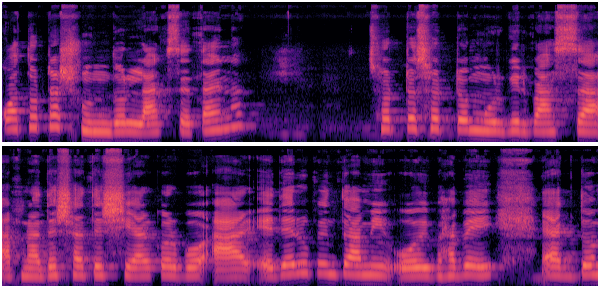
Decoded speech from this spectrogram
কতটা সুন্দর লাগছে, তাই না? ছোট্ট ছোট্ট মুরগির বাচ্চা আপনাদের সাথে শেয়ার করব, আর এদেরও কিন্তু আমি ওইভাবেই একদম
